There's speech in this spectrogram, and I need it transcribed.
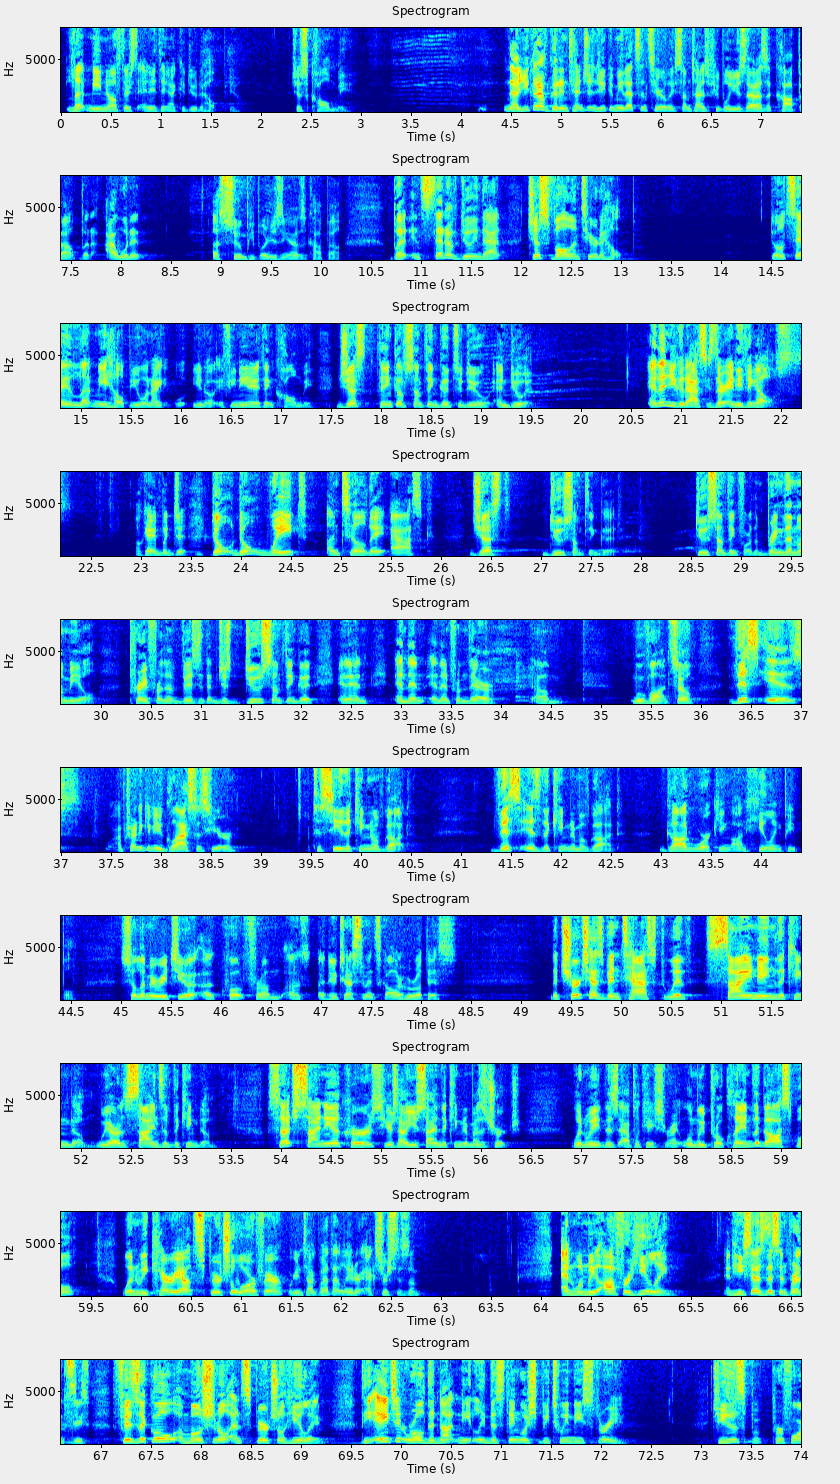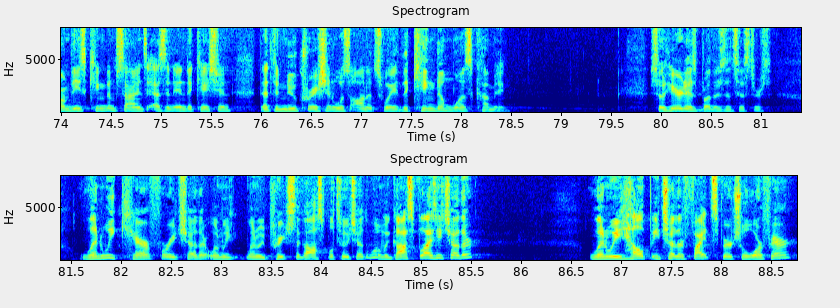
let me know if there's anything I could do to help you. Just call me. Now, you could have good intentions. You can mean that sincerely. Sometimes people use that as a cop out, but I wouldn't assume people are using it as a cop out. But instead of doing that, just volunteer to help. Don't say, let me help you when I, you know, if you need anything, call me. Just think of something good to do and do it. And then you could ask, is there anything else? Okay, but don't, don't wait until they ask. Just do something good. Do something for them. Bring them a meal. Pray for them. Visit them. Just do something good. And then, and then, and then from there, um, move on. So this is, I'm trying to give you glasses here to see the kingdom of God. This is the kingdom of God. God working on healing people. So let me read to you a, a quote from a, a New Testament scholar who wrote this. The church has been tasked with signing the kingdom. We are the signs of the kingdom. Such signing occurs. Here's how you sign the kingdom as a church. When we, this application, right? When we proclaim the gospel, when we carry out spiritual warfare, we're going to talk about that later, exorcism, and when we offer healing. And he says this in parentheses physical, emotional, and spiritual healing. The ancient world did not neatly distinguish between these three. Jesus performed these kingdom signs as an indication that the new creation was on its way, the kingdom was coming. So here it is, brothers and sisters. When we care for each other, when we, when we preach the gospel to each other, when we gospelize each other, when we help each other fight spiritual warfare,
